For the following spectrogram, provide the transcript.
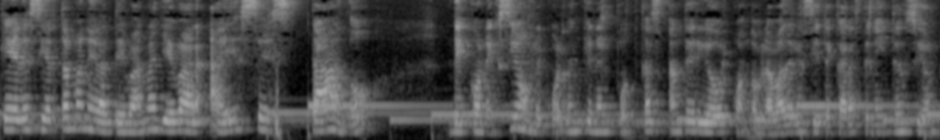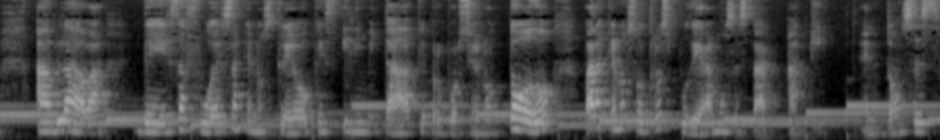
que de cierta manera te van a llevar a ese estado de conexión. Recuerden que en el podcast anterior, cuando hablaba de las siete caras de la intención, hablaba de esa fuerza que nos creó, que es ilimitada, que proporcionó todo para que nosotros pudiéramos estar aquí. Entonces,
